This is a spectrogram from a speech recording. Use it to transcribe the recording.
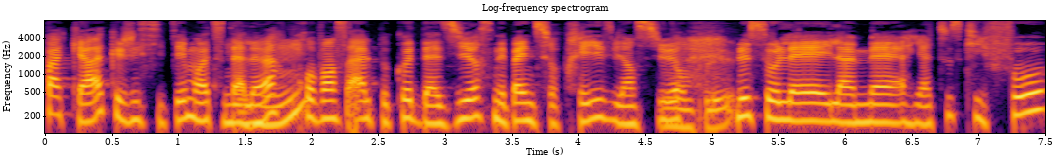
PACA que j'ai citée moi tout à l'heure, Mhm. Provence-Alpes-Côte d'Azur. Ce n'est pas une surprise, bien sûr. Non plus. Le soleil, la mer, il y a tout ce qu'il faut.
